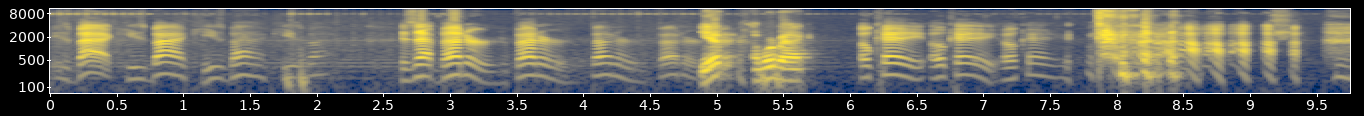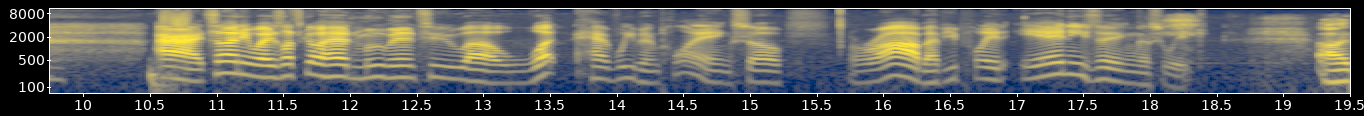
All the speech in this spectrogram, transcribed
He's back. He's back. He's back. He's back. Is that better? Better. Better. Better. Yep, we're back. Okay. Okay. Okay. All right. So, anyways, let's go ahead and move into uh, what have we been playing. So, Rob, have you played anything this week? Uh,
